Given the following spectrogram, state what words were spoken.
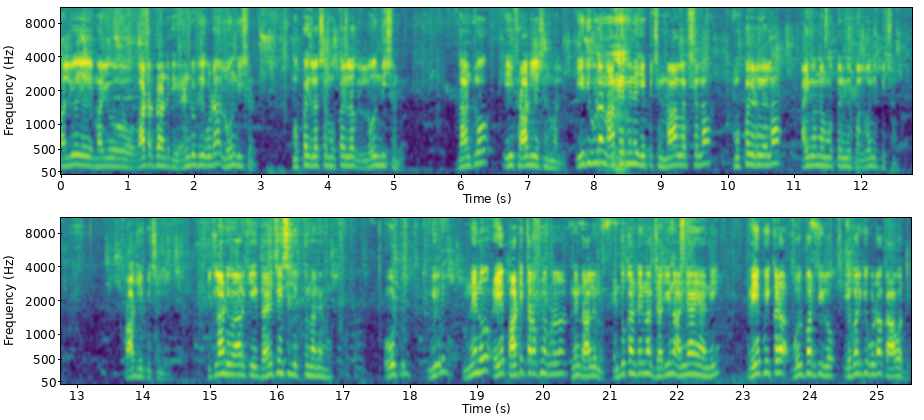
మళ్ళీ మరియు వాటర్ ప్లాంట్ది రెండింటిది కూడా లోన్ తీసిండు. ముప్పై ఐదు లక్షలు ముప్పై లోన్ తీసిండు. దాంట్లో ఈ ఫ్రాడ్ చేసిండు మళ్ళీ. ఇది కూడా నా పేరు మీదే చెప్పించింది నాలుగు లక్షల ముప్పై ఏడు వేల ఐదు వందల ముప్పై ఎనిమిది రూపాయలు లోన్ చెప్పించండి ఫ్రాడ్ చేయించండి ఇట్లాంటి వారికి దయచేసి చెప్తున్నా నేను. ఓటు మీరు నేను ఏ పార్టీ తరఫున కూడా నేను రాలేను. ఎందుకంటే నాకు జరిగిన అన్యాయాన్ని రేపు ఇక్కడ గోల్పర్తిలో ఎవరికి కూడా కావద్దు.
